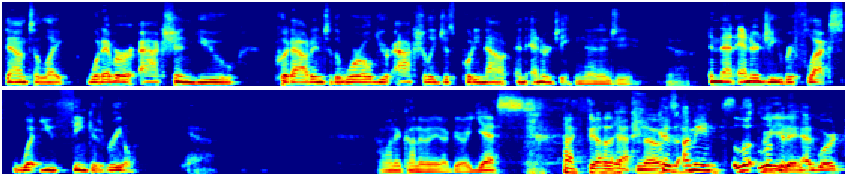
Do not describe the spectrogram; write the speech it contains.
down to like whatever action you put out into the world, you're actually just putting out an energy and energy yeah and that energy reflects what you think is real. yeah I want to kind of you know, go yes I feel that Yeah, know because I mean, look look at it. Edward.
